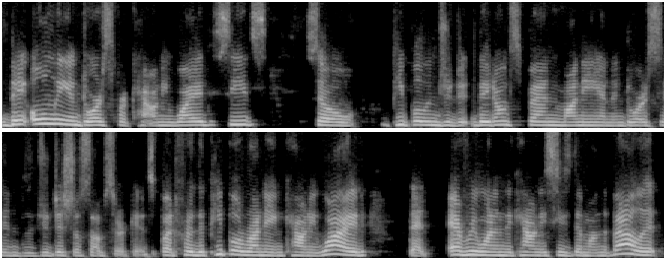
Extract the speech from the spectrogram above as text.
they only endorsed for countywide seats. So people in they don't spend money and endorse in the judicial subcircuits. But for the people running countywide, that everyone in the county sees them on the ballot,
